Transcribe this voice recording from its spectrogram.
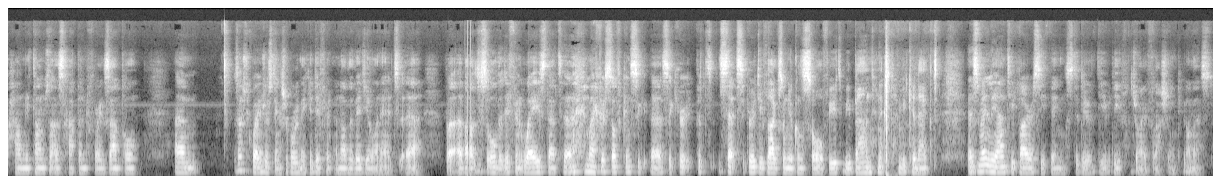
how many times that has happened, for example. Um, it's actually quite interesting. I should probably make a different another video on it, uh, but about just all the different ways that uh, Microsoft can uh, secure, set security flags on your console for you to be banned next time you connect. There's mainly anti-piracy things to do with DVD drive flashing, to be honest.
